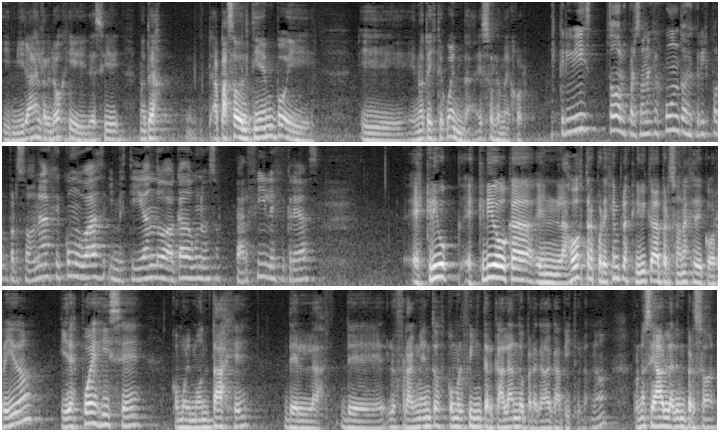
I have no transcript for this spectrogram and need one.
y mirás el reloj y decís, no te has- ha pasado el tiempo y, y- y no te diste cuenta. Eso es lo mejor. ¿Escribís todos los personajes juntos? ¿Escribís por personaje? ¿Cómo vas investigando a cada uno de esos perfiles que creas? Escribo, escribo cada, en las ostras, por ejemplo, escribí cada personaje de corrido y después hice como el montaje de, los fragmentos, cómo lo fui intercalando para cada capítulo. ¿no? Pues no se habla de un personaje,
